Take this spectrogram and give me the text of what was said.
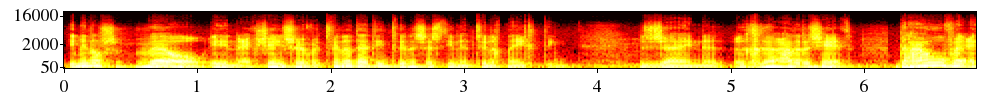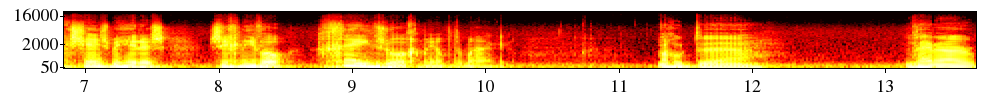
inmiddels wel in Exchange Server 2013, 2016 en 2019 zijn eh, geadresseerd. Daar hoeven Exchange beheerders zich in ieder geval geen zorgen meer om te maken. Maar goed, eh, zijn er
